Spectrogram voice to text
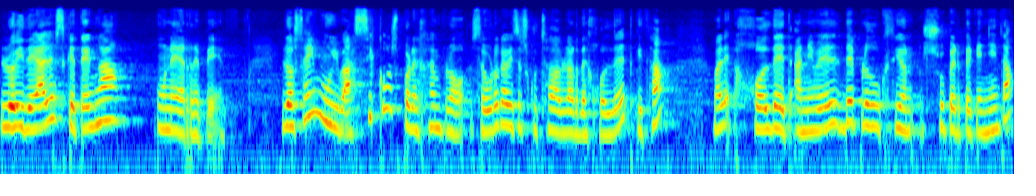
lo ideal es que tenga un ERP. Los hay muy básicos, por ejemplo, seguro que habéis escuchado hablar de Holded, quizá. ¿vale? Holded a nivel de producción súper pequeñita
